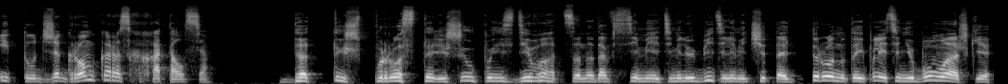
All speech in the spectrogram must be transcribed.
и тут же громко расхохотался. «Да ты ж просто решил поиздеваться над всеми этими любителями читать тронутой плесенью бумажки,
